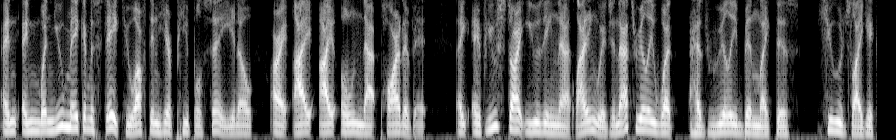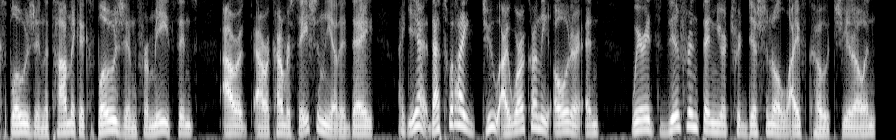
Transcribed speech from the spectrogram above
And, and when you make a mistake, you often hear people say, you know, all right, I, I own that part of it. Like if you start using that language, and that's really what has really been like this huge like explosion, atomic explosion for me since our our conversation the other day. Like, yeah, that's what I do. I work on the owner and where it's different than your traditional life coach, you know, and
